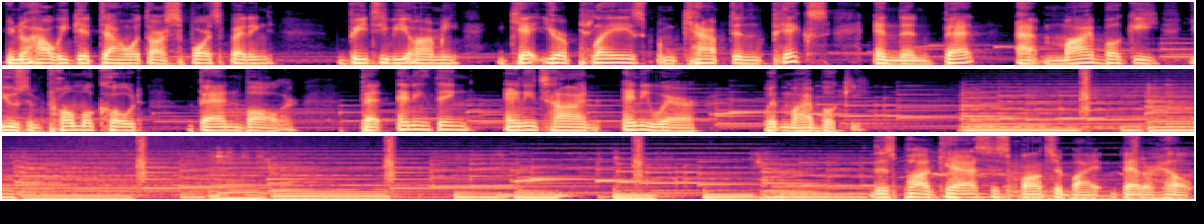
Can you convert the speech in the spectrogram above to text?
You know how we get down with our sports betting? BTB Army, get your plays from Captain Picks and then bet at MyBookie using promo code BenBaller. Bet anything, anytime, anywhere with MyBookie. This podcast is sponsored by BetterHelp.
